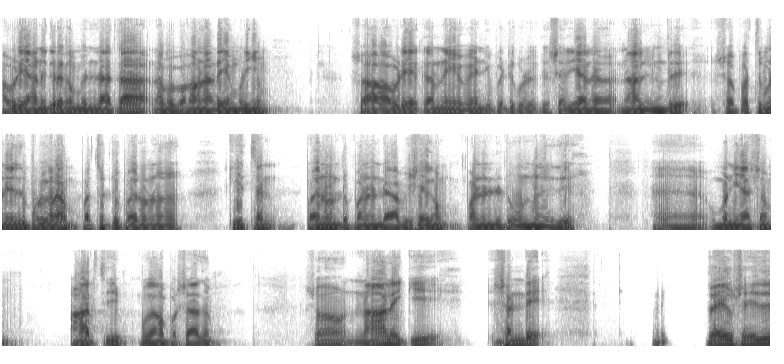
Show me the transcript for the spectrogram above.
அவருடைய அனுகிரகம் இருந்தால் தான் நம்ம பகவானை அடைய முடியும். ஸோ அவருடைய கருணையை வேண்டி பெற்றுக் சரியான நாள் இன்று. ஸோ பத்து மணிலேருந்து ப்ரோக்ராம் பத்து டு பதினொன்று கீர்த்தன் பதினொன்று டு பன்னெண்டு அபிஷேகம் பன்னெண்டு டு ஒன்று இது உபன்யாசம் ஆர்த்தி மகாபிரசாதம். ஸோ நாளைக்கு சண்டே தயவு செய்து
